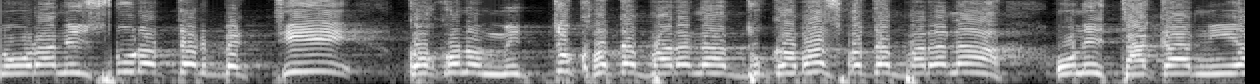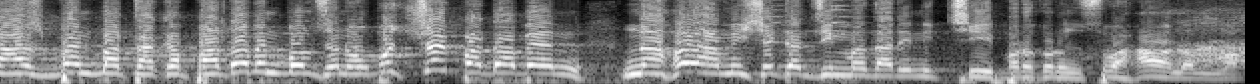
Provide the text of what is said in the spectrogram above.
নুরানি সুরতের ব্যক্তি কখনো মৃত্যুক হতে পারে না দুঃখাবাস হতে পারে না। উনি টাকা নিয়ে আসবেন বা টাকা পাঠাবেন, বলছেন, অবশ্যই পাঠাবেন। না হয় আমি সেটা জিম্মাদারি নিচ্ছি। পরে করুন সুবহানাল্লাহ।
